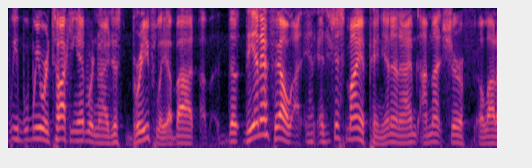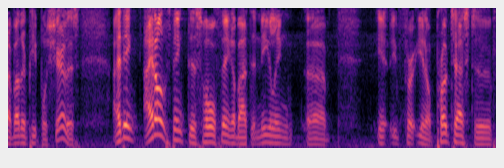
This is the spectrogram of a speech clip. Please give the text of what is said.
we, we were talking, Edward and I, just briefly about the the NFL. It's just my opinion, and I'm I'm not sure if a lot of other people share this. I think I don't think this whole thing about the kneeling uh, for you know protest of,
